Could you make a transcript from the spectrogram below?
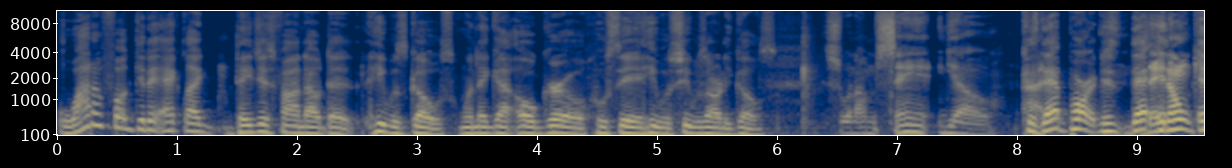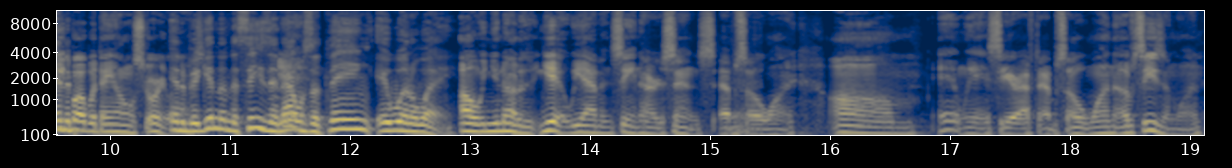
why the fuck did they act like they just found out that he was Ghost when they got old girl who said he was she was already Ghost? That's what I'm saying, yo. Because that part, just, that they in- don't keep the, up with their own storyline. in the beginning of the season. Yeah. That was a thing. It went away. Oh, and you know, the, yeah, we haven't seen her since episode one. Um, and we ain't see her after episode one of season one,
